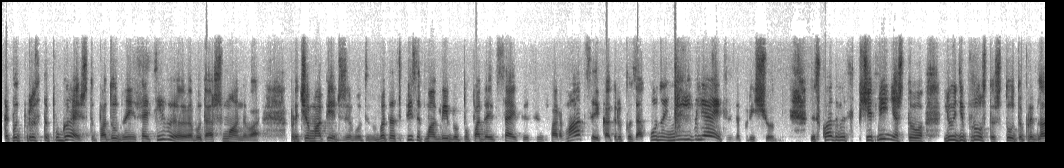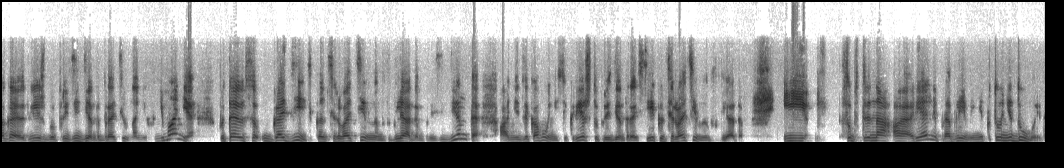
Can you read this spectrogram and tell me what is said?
Так вот просто пугает, что подобные инициативы вот Ашманова, причем, опять же, вот в этот список могли бы попадать сайты с информацией, которая по закону не является запрещенной. То есть складывается впечатление, что люди просто что-то предлагают, лишь бы президент обратил на них внимание, пытаются угодить консервативным взглядам президента, а ни для кого не секрет, что президент России консервативных взглядов. И Собственно, о реальной проблеме никто не думает.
